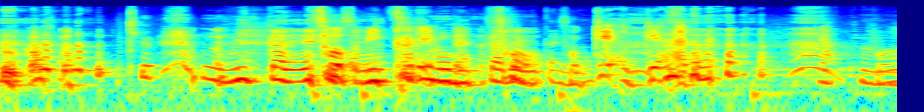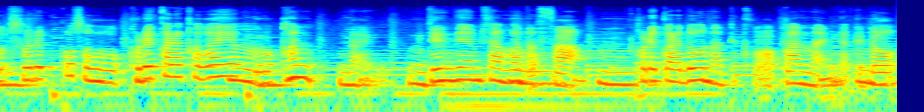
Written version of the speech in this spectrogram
るのかな？うん3日で。そうそう3日でみたい3な。そうな。そうギュッギュッっていや、うん。そそれこそこれから輝くわかんない、全然さまださ、うん。これからどうなっていくかわかんないんだけど、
